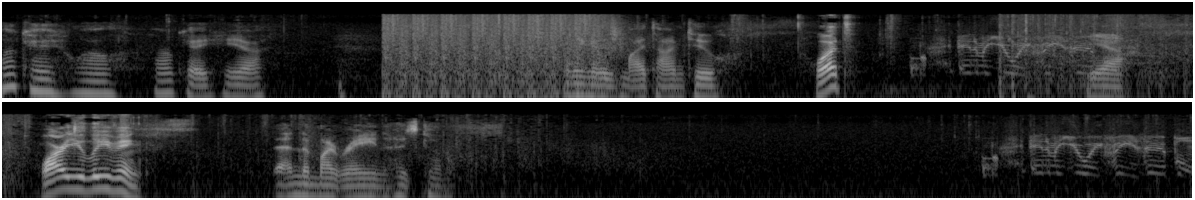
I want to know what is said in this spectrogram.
Okay, well, okay, yeah. I think it is my time too. What? Yeah. Why are you leaving? The end of my reign has come. Enemy UAV is airborne.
